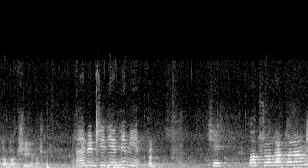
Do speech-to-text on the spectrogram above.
Adamlar bir şey yanar. Abi bir şey diyebilir miyim? Efendim? Şey, bak şuralar karanlık.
